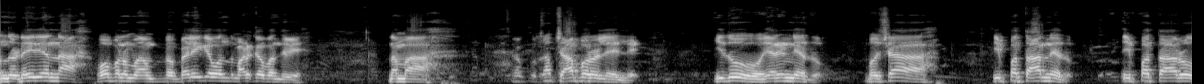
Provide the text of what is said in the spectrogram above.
ಒಂದು ಡೈರಿಯನ್ನು ಓಪನ್ ಬೆಳಿಗ್ಗೆ ಒಂದು ಮಾಡ್ಕೊ ಬಂದಿವಿ. ನಮ್ಮ ಚಾಪುರಳ್ಳಿಯಲ್ಲಿ. ಇದು ಎರಡನೇದು. ಬಹುಶಃ ಇಪ್ಪತ್ತಾರನೇದು. ಇಪ್ಪತ್ತಾರು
